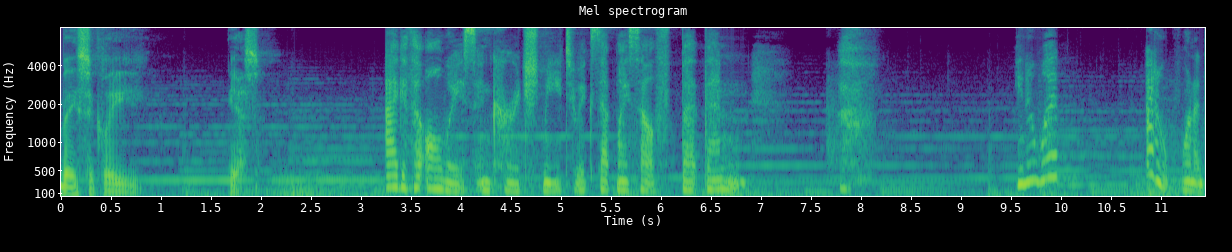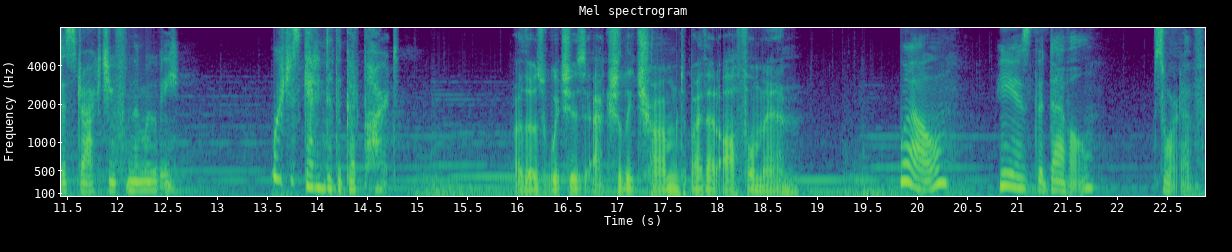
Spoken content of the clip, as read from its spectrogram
Basically, yes. Agatha always encouraged me to accept myself, but then... you know what? I don't want to distract you from the movie. We're just getting to the good part. Are those witches actually charmed by that awful man? Well, he is the devil. Sort of.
